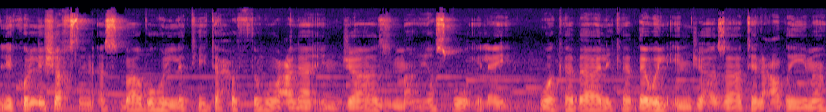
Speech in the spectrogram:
لكل شخص أسبابه التي تحثه على إنجاز ما يصبو إليه وكذلك ذوي الإنجازات العظيمة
